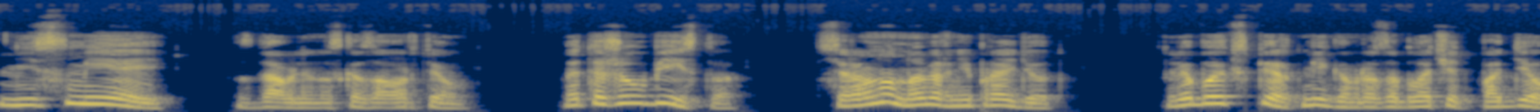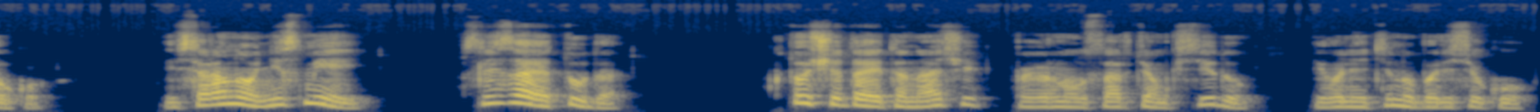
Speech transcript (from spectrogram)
«Не смей!» – сдавленно сказал Артем. Это же убийство. Все равно номер не пройдет. Любой эксперт мигом разоблачит подделку. И все равно не смей. Слезай оттуда. Кто считает иначе? Повернулся Артем к Сиду и Валентину Борисюку.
